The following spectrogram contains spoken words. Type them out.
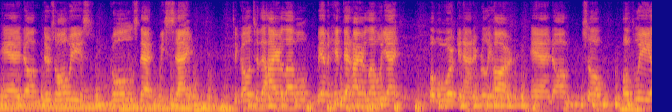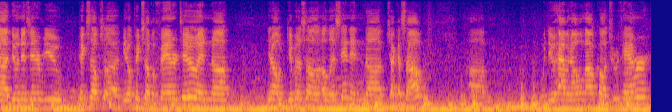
and um, there's always goals that we set to go to the higher level. We haven't hit that higher level yet, but we're working on it really hard. And um, so hopefully uh, doing this interview picks up uh, you know picks up a fan or two and uh, you know give us a, a listen and uh, check us out. Um, we do have an album out called Truth Hammer.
